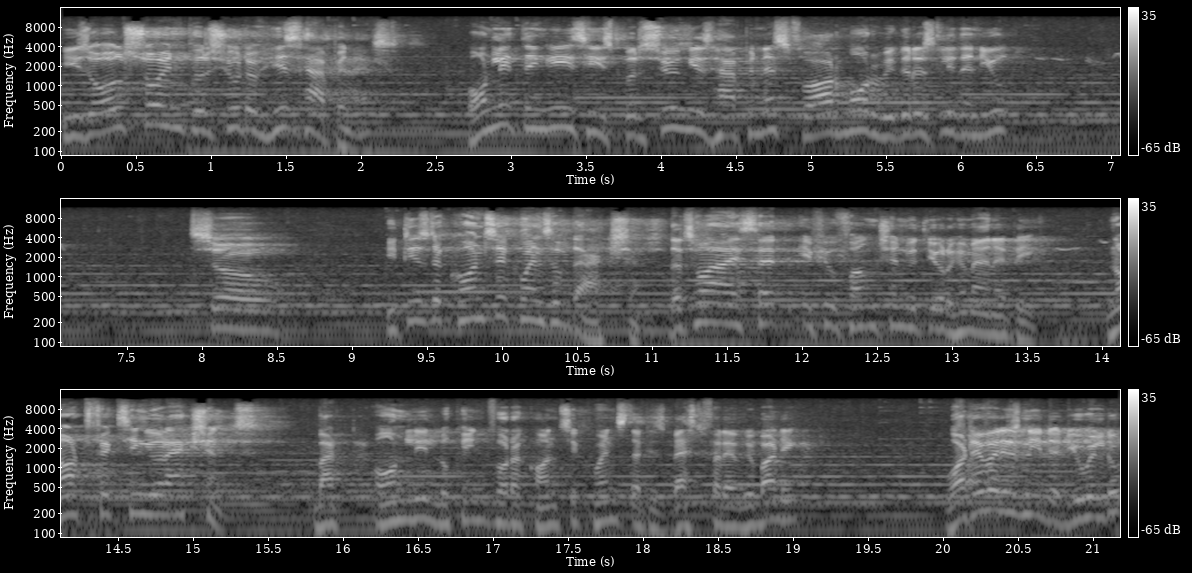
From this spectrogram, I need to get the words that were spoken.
is also in pursuit of his happiness. Only thing is, he is pursuing his happiness far more vigorously than you. So, it is the consequence of the action. That's why I said, if you function with your humanity, not fixing your actions, but only looking for a consequence that is best for everybody, whatever is needed, you will do.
